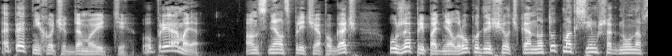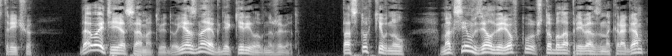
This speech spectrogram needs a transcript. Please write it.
Опять не хочет домой идти. Упрямая. Он снял с плеча пугач, уже приподнял руку для щелчка, но тут Максим шагнул навстречу. «Давайте я сам отведу. Я знаю, где Кирилловна живет». Пастух кивнул. Максим взял веревку, что была привязана к рогам,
